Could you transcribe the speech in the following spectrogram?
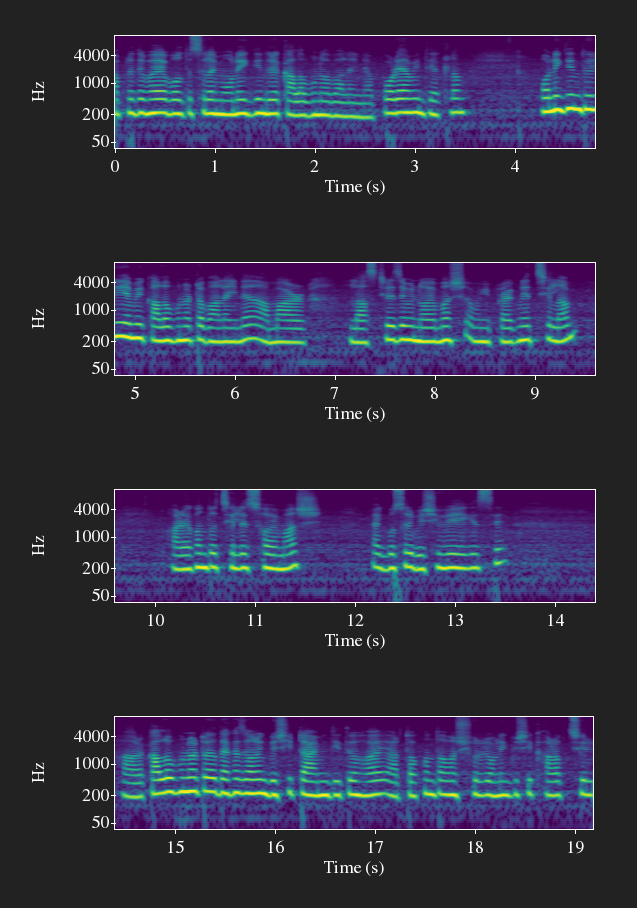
আপনাদের ভাইয়া বলতেছিলাম আমি অনেক দিন ধরে কালো ভুনা বানাই না। পরে আমি দেখলাম অনেক দিন ধরেই আমি কালো ভুনাটা বানাই না। আমার লাস্ট ইয়ার যে আমি নয় মাস আমি প্রেগনেন্ট ছিলাম, আর এখন তো ছেলে ছয় মাস, এক বছর বেশি হয়ে গেছে। আর কালো ভুনাটা দেখা যায় অনেক বেশি টাইম দিতে হয়, আর তখন তো আমার শরীর অনেক বেশি খারাপ ছিল।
